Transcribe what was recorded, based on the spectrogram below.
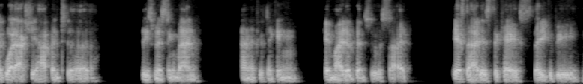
like what actually happened to these missing men, and if you're thinking it might have been suicide, if that is the case, that you could be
